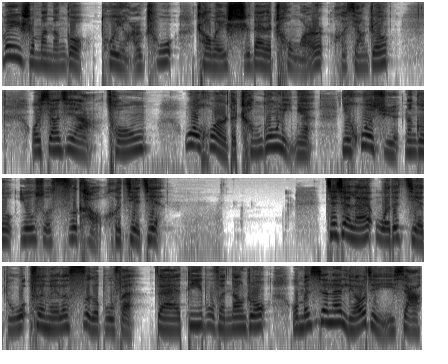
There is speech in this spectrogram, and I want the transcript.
为什么能够脱颖而出，成为时代的宠儿和象征？我相信啊，从沃霍尔的成功里面，你或许能够有所思考和借鉴。接下来，我的解读分为了四个部分。在第一部分当中，我们先来了解一下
